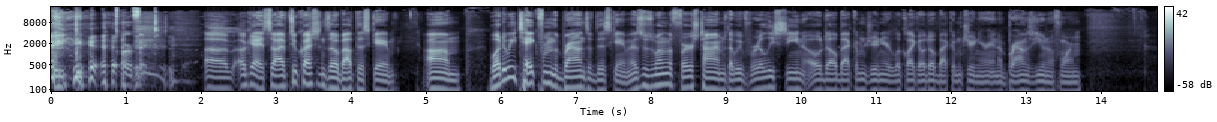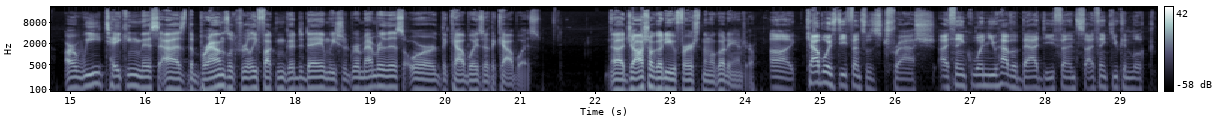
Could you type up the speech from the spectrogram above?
Perfect. Um, okay, so I have two questions though about this game. Um, what do we take from the Browns of this game? This was one of the first times that we've really seen Odell Beckham Jr. look like Odell Beckham Jr. in a Browns uniform. Are we taking this as the Browns looked really fucking good today and we should remember this, or the Cowboys are the Cowboys? Uh, Josh, I'll go to you first, and then we'll go to Andrew. Uh, Cowboys defense was trash. I think when you have a bad defense, I think you can look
